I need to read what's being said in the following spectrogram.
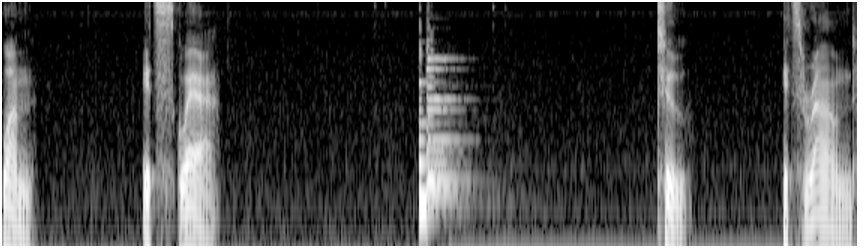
One. It's square. Two. It's round.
